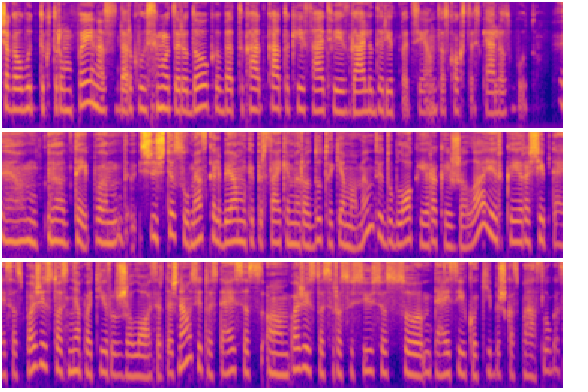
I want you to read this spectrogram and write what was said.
čia galbūt tik trumpai, nes dar klausimų turiu daug, bet ką, ką tokiais atvejais gali daryti pacientas, koks tas kelias būtų? Taip, iš tiesų mes kalbėjom, kaip ir sakėm, yra du tokie momentai, du blokai yra, kai žala ir kai yra šiaip teisės pažeistos nepatyrus žalos. Ir dažniausiai tos teisės pažeistos yra susijusios su teisė į kokybiškas paslaugas.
